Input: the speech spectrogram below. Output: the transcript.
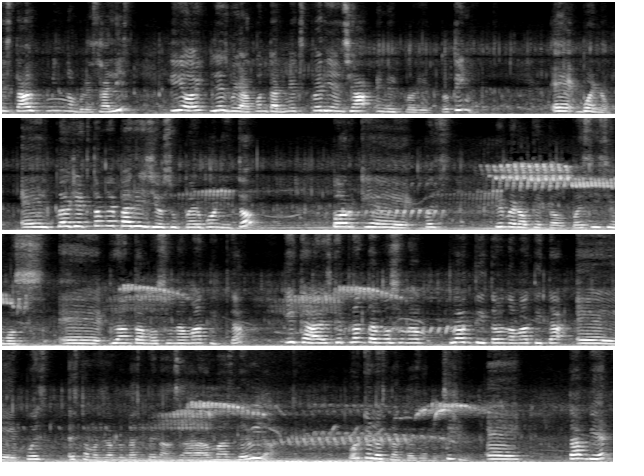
están? Mi nombre es Alice y hoy les voy a contar mi experiencia en el proyecto Tino. Eh, bueno, el proyecto me pareció súper bonito porque, pues, primero que todo, pues hicimos, eh, plantamos una matita y cada vez que plantamos una plantita, una matita, eh, pues estamos dando una esperanza más de vida porque las plantas dan oxígeno. También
